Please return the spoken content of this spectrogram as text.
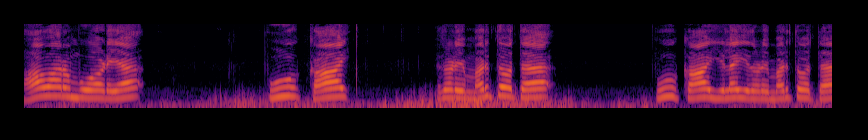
ஆவாரம்பூவோடைய பூ காய் இதோடைய மருத்துவத்தை பூ காய் இலை இதோடைய மருத்துவத்தை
